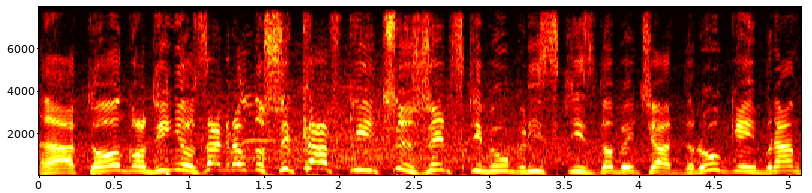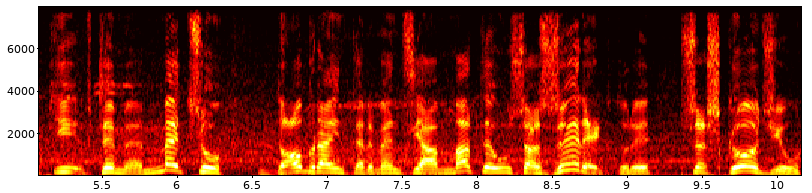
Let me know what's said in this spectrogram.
A to Godinio zagrał do szykawki. Czyżycki był bliski zdobycia drugiej bramki w tym meczu. Dobra interwencja Mateusza Żyry, który przeszkodził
